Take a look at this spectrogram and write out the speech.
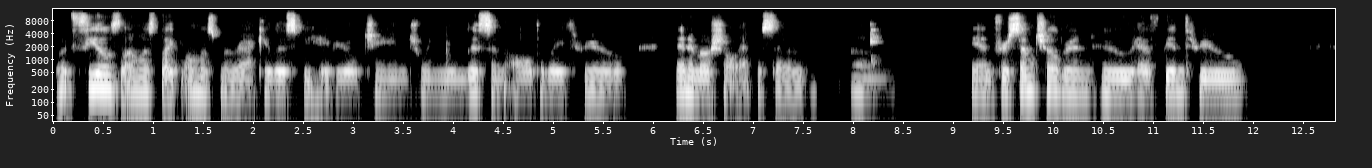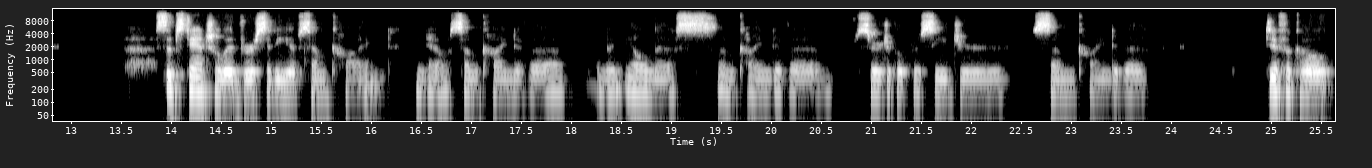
what feels almost like almost miraculous behavioral change when you listen all the way through an emotional episode. Um, and for some children who have been through substantial adversity of some kind, you know, some kind of a of an illness, some kind of a surgical procedure, some kind of a difficult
